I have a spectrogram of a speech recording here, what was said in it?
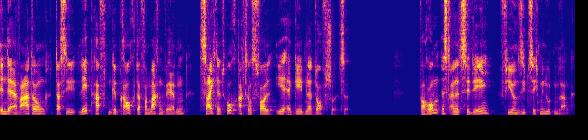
In der Erwartung, dass Sie lebhaften Gebrauch davon machen werden, zeichnet hochachtungsvoll Ihr ergebener Dorfschulze. Warum ist eine CD 74 Minuten lang?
